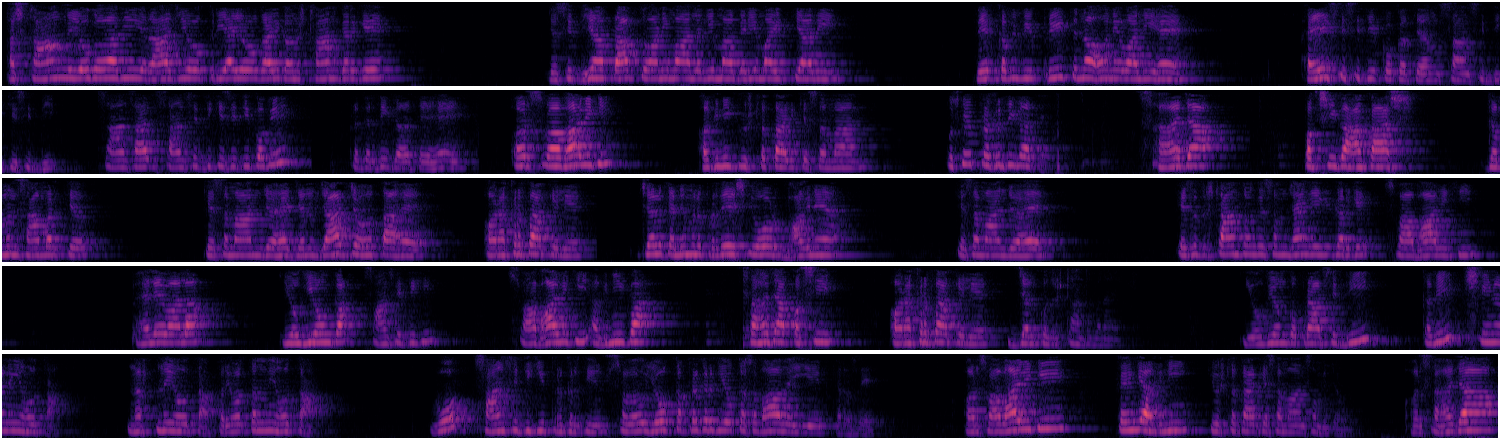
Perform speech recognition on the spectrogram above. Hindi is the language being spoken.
अष्टांग योग आदि, राजयोग क्रिया योग आदि का अनुष्ठान करके जो सिद्धियाँ प्राप्त वाणी माँ लगिमा गरिमा इत्यादि, वे कभी विपरीत न होने वाली है। ऐसी सिद्धि को कहते हैं हम, सांसिद्धि की सिद्धि। सांसिद्धि की सिद्धि को भी प्रकृति कहते हैं। और स्वाभाविक अग्नि कृष्णता के समान उसको प्रकृति कहते हैं। सहजा पक्षी का आकाश, गमन सामर्थ्य के समान जो है जन्मजात जो होता है और अक्रता के लिए जल के निम्न प्रदेश की ओर भागने के समान जो है, ऐसे दृष्टांतों के समझाएँगे कि करके स्वाभाविकी, पहले वाला योगियों का, सांस्कृतिकी, स्वाभाविकी अग्नि का, सहजा पक्षी और अक्रता के लिए जल को दृष्टांत बनाएँगे योगियों को प्राप्त सिद्धि कभी क्षीण नहीं होता, नष्ट नहीं होता, परिवर्तन नहीं होता। वो सांसिद्धि की प्रकृति योग का प्रकृति, योग का स्वभाव है ये एक तरह से। और स्वाभाविक ही कहेंगे अग्नि की उष्णता के समान समझो। और सहजा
